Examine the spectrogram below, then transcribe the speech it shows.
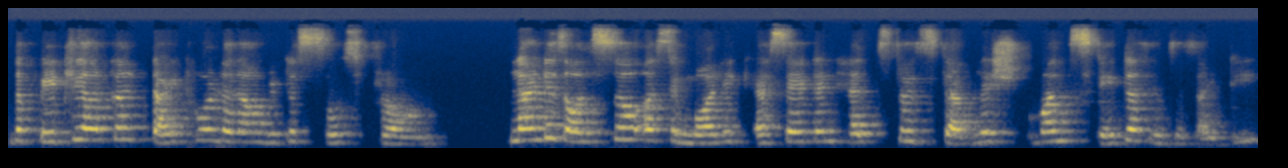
the patriarchal tight hold around it is so strong. Land is also a symbolic asset and helps to establish one's status in society.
